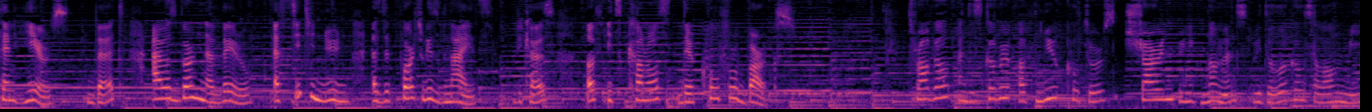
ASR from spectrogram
10 years, but I was born in Aveiro, a city known as the Portuguese Venice because of its canals, their colorful barks travel and discover of new cultures, sharing unique moments with the locals around me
